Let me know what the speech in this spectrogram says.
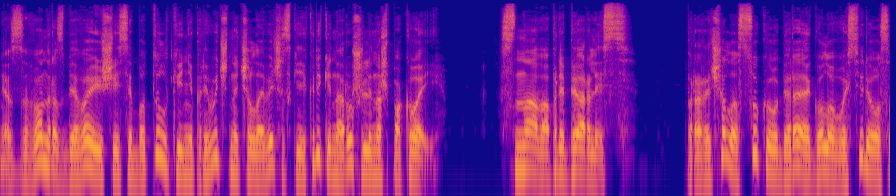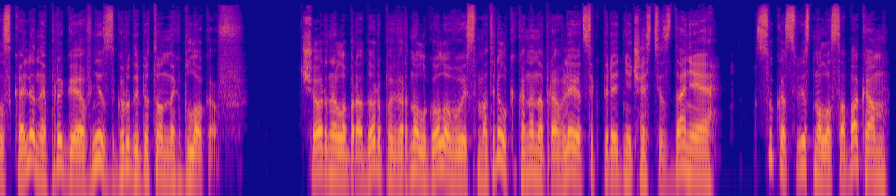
Звон разбивающейся бутылки и непривычно человеческие крики нарушили наш покой. «Снова припёрлись!» Прорычала сука, убирая голову Сириуса с колен и прыгая вниз с груды бетонных блоков. Черный лабрадор повернул голову и смотрел, как она направляется к передней части здания. Сука свистнула собакам,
